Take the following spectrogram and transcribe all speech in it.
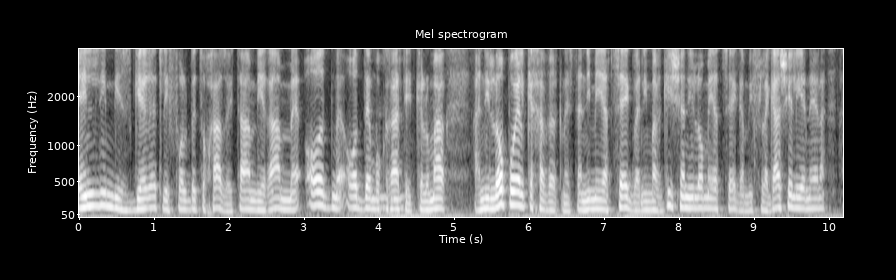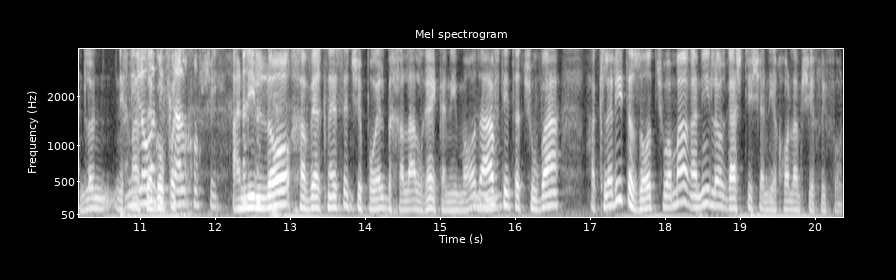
אין לי מסגרת לפעול בתוכה. זו הייתה אמירה מאוד מאוד דמוקרטית. כלומר, אני לא פועל כחבר כנסת, אני מייצג, ואני מרגיש שאני לא מייצג. המפלגה שלי איננה, אני לא נכנס אני לא לגופו... רדיקל חופשי. אני לא חבר כנסת שפועל בחלל ריק. אני מאוד אהבתי את התשובה הכללית הזאת, שהוא אמר, אני לא הרגשתי שאני יכול להמשיך לפעול.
